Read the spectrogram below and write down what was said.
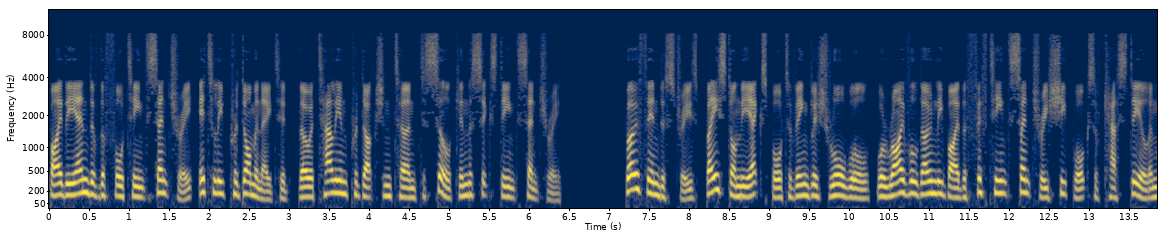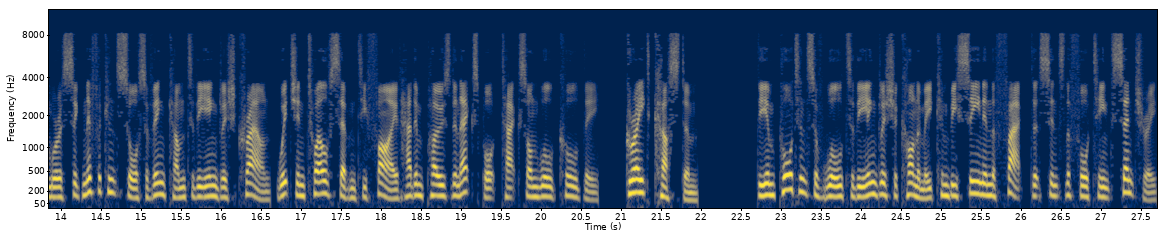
By the end of the 14th century, Italy predominated, though Italian production turned to silk in the 16th century. Both industries, based on the export of English raw wool, were rivaled only by the 15th-century sheepwalks of Castile and were a significant source of income to the English crown, which in 1275 had imposed an export tax on wool called the Great Custom. The importance of wool to the English economy can be seen in the fact that since the 14th century,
